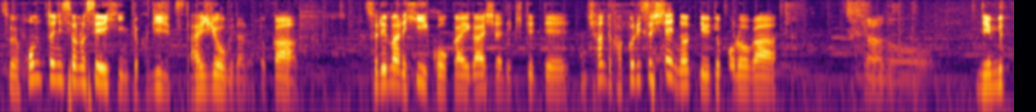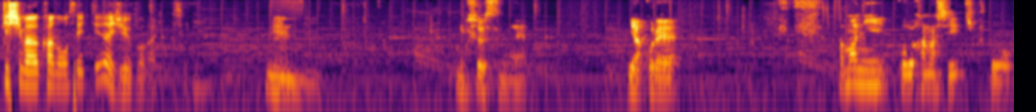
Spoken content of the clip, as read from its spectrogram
そういう本当にその製品とか技術大丈夫なのとか、それまで非公開会社で来てて、ちゃんと確立してんのっていうところが、あの、眠ってしまう可能性っていうのは十分ありますよね。うん。面白いですね。いや、これ、たまにこういう話聞くと、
